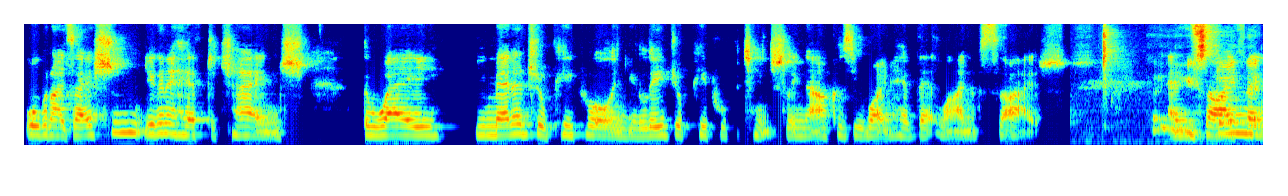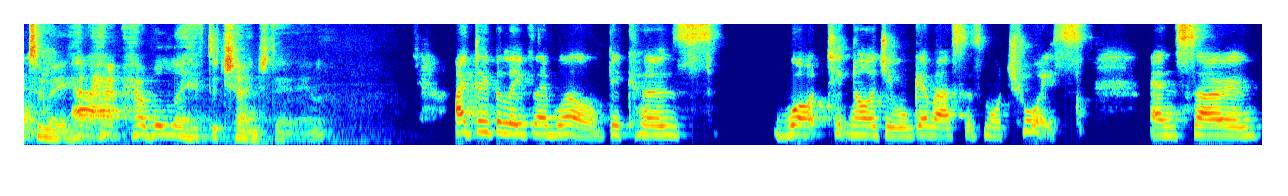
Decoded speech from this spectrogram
organization, you're going to have to change the way you manage your people and you lead your people potentially now because you won't have that line of sight. And Explain so that think, to me. Uh, how, how will they have to change that, Anna? I do believe they will because what technology will give us is more choice. And so,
